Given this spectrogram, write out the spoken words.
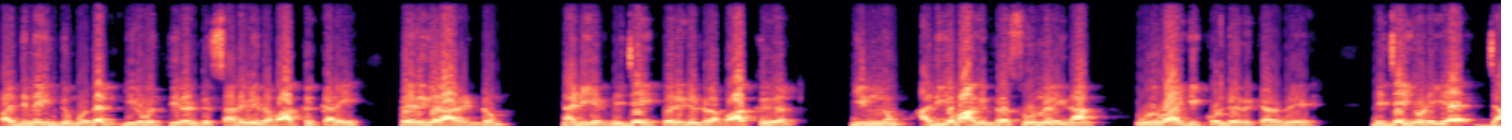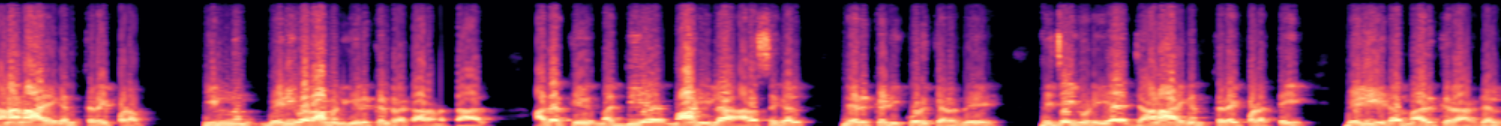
பதினைந்து முதல் இருபத்தி இரண்டு சதவீத வாக்குகளை பெறுகிறார் என்றும் நடிகர் விஜய் பெறுகின்ற வாக்குகள் இன்னும் அதிகமாகின்ற சூழ்நிலைதான் உருவாகி கொண்டிருக்கிறது. விஜயுடைய ஜனநாயகன் திரைப்படம் இன்னும் வெளிவராமல் இருக்கின்ற காரணத்தால் அதற்கு மத்திய மாநில அரசுகள் நெருக்கடி கொடுக்கிறது. விஜயுடைய ஜனநாயகன் திரைப்படத்தை வெளியிட மறுக்கிறார்கள்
